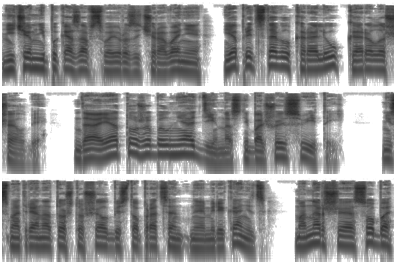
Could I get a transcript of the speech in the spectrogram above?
Ничем не показав свое разочарование, я представил королю Кэрола Шелби. Да, я тоже был не один, а с небольшой свитой. Несмотря на то, что Шелби стопроцентный американец, монаршая особа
